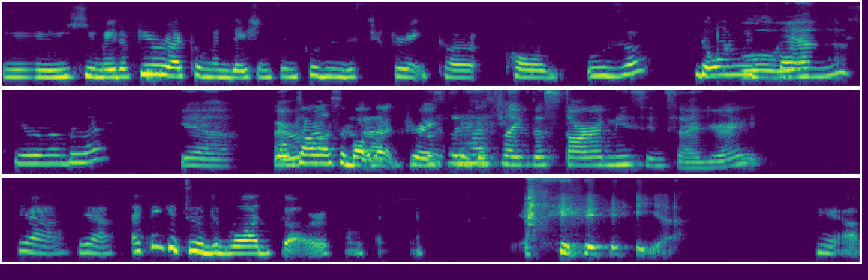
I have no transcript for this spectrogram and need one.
he he made a few recommendations, including this drink called Ouzo, the one with oh, yeah. You remember that? Yeah. Well, tell us about that, that drink. Because it has like the star anise inside, right? Yeah, yeah. I think it's with vodka or something. yeah. Yeah.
